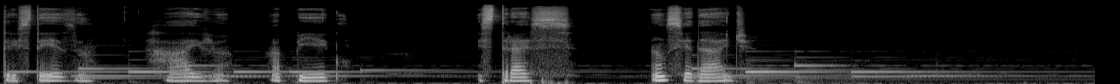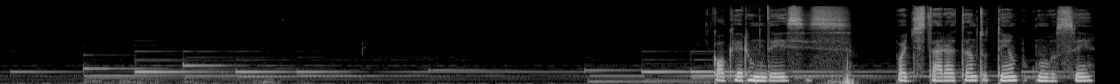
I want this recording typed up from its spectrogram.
Tristeza, raiva, apego, estresse, ansiedade. Qualquer um desses pode estar há tanto tempo com você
